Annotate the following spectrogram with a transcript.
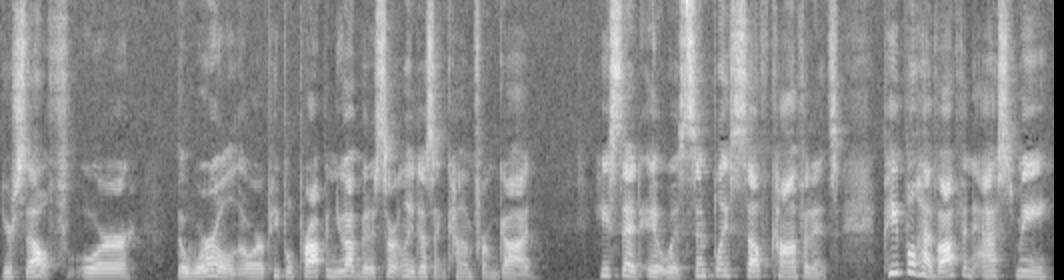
yourself or the world or people propping you up, but it certainly doesn't come from God. He said it was simply self confidence. People have often asked me,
